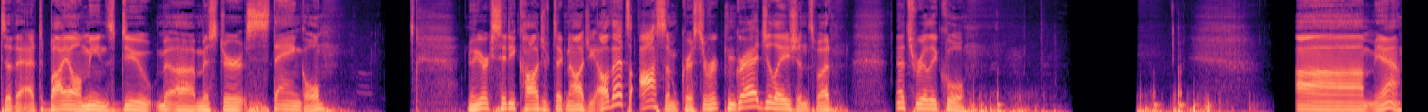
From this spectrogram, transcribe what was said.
to that, by all means do, uh, Mr. Stangle. New York City College of Technology. Oh, that's awesome, Christopher. Congratulations, bud. That's really cool. Um, yeah.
